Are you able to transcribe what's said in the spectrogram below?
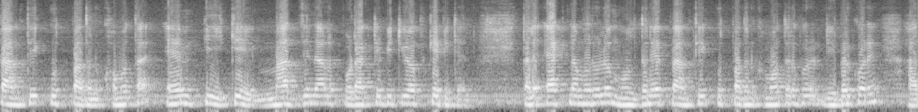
প্রান্তিক উৎপাদন ক্ষমতা, MPK marginal productivity of capital তাহলে এক নম্বর হলো মূলধনের প্রান্তিক উৎপাদন ক্ষমতার উপর নির্ভর করে। আর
